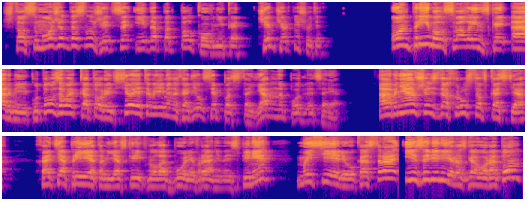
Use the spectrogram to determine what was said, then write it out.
что сможет дослужиться и до подполковника, чем черт не шутит. Он прибыл с Волынской армии Кутузова, который все это время находился постоянно подле царя. Обнявшись до хруста в костях, хотя при этом я вскрикнул от боли в раненой спине, мы сели у костра и завели разговор о том,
